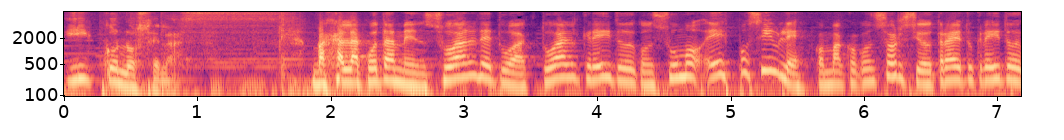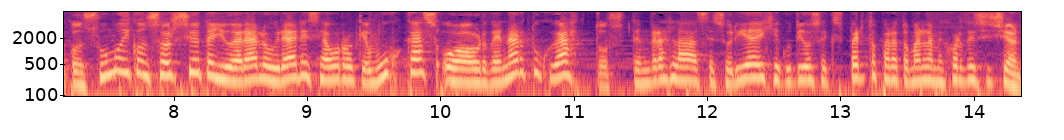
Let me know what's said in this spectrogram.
y conócelas. Bajar la cuota mensual de tu actual crédito de consumo es posible con Banco Consorcio. Trae tu crédito de consumo y Consorcio te ayudará a lograr ese ahorro que buscas o a ordenar tus gastos. Tendrás la asesoría de ejecutivos expertos para tomar la mejor decisión.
